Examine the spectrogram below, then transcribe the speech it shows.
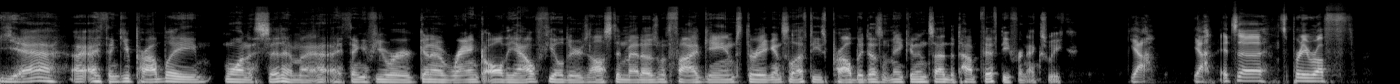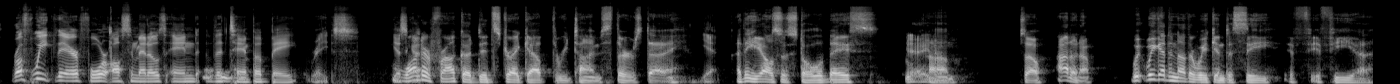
Yeah, I, I think you probably want to sit him. I, I think if you were going to rank all the outfielders, Austin Meadows with five games, three against lefties, probably doesn't make it inside the top 50 for next week. Yeah, yeah, it's a it's a pretty rough rough week there for Austin Meadows and the Tampa Bay Rays. Yes, Wander Scott? Franco did strike out three times Thursday. Yeah. I think he also stole a base. Yeah, Um, so I don't know. We, we got another weekend to see if if he uh,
